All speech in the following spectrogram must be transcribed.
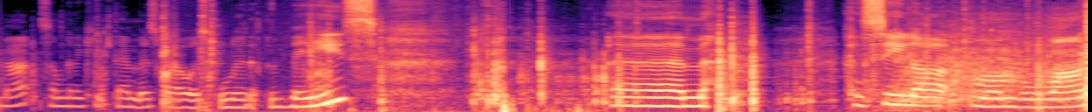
Matte. So I'm going to keep them as well as all of these. Um, concealer number one.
